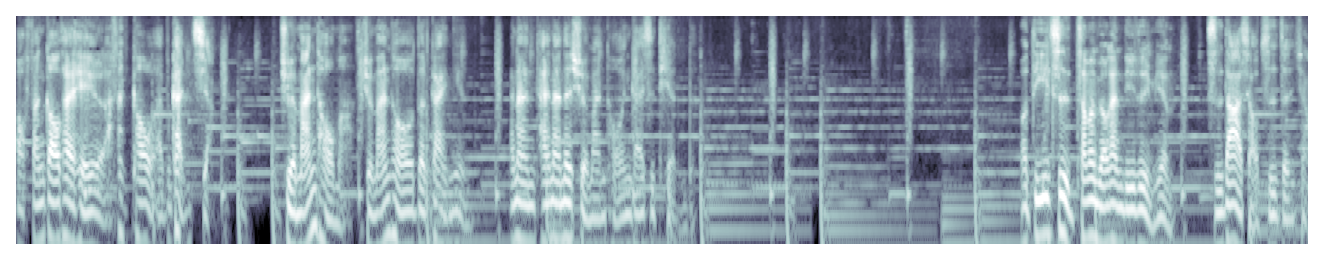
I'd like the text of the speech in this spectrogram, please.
哦，番糕太黑了，番糕我还不敢讲。血馒头嘛，血馒头的概念，台南台南的血馒头应该是甜的。我第一次上班不要看第一支影片，十大小吃真相。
